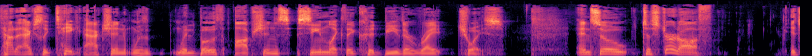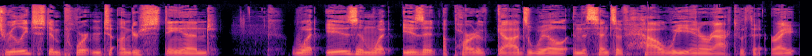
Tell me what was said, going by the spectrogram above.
How to actually take action with when both options seem like they could be the right choice. And so, to start off, it's really just important to understand what is and what isn't a part of God's will in the sense of how we interact with it, right?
